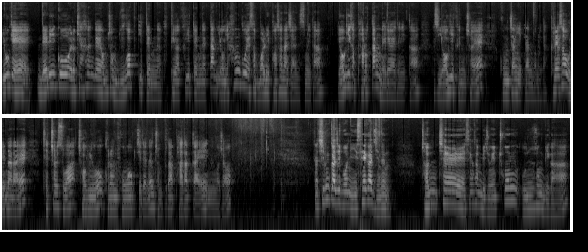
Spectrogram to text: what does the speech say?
요게 내리고 이렇게 하는데 엄청 무겁기 때문에 부피가 크기 때문에 딱 여기 항구에서 멀리 벗어나지 않습니다. 여기서 바로 딱 내려야 되니까 그래서 여기 근처에 공장이 있다는 겁니다. 그래서 우리나라의 제철소와 정유 그런 공업지대는 전부 다 바닷가에 있는 거죠. 자, 지금까지 본 이 세 가지는 전체 생산비 중에 총 운송비가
